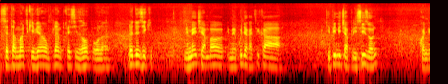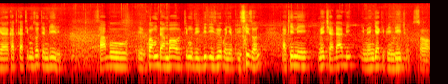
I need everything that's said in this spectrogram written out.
c'est un match qui vient en plein précisant pour la, les deux équipes. Ni mechi ambayo imekuja katika kipindi cha pre-season kwenye katika timu zote mbili, sababu ilikuwa muda ambao timu zilibidi ziwe kwenye pre-season lakini mechi ya dabi imeingia kipindi hicho, so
